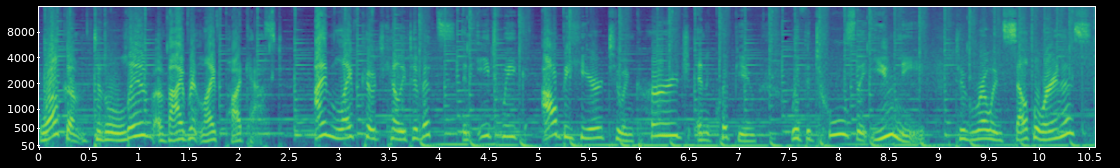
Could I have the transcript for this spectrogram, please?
Welcome to the Live a Vibrant Life podcast. I'm life coach Kelly Tibbitts, and each week I'll be here to encourage and equip you with the tools that you need to grow in self awareness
